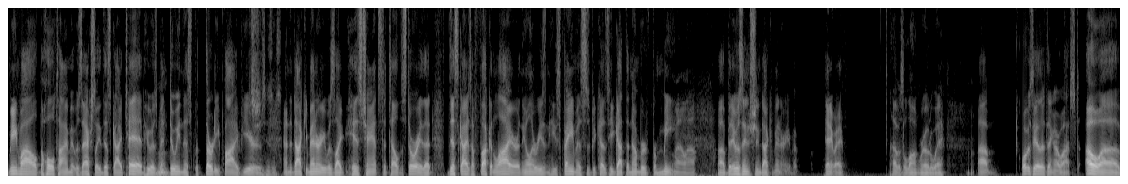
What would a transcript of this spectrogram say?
Meanwhile, the whole time it was actually this guy Ted who has been doing this for 35 years, Jesus. and the documentary was like his chance to tell the story that this guy's a fucking liar, and the only reason he's famous is because he got the number from me. Oh wow. Uh, but it was an interesting documentary. But anyway, that was a long road away. Um, what was the other thing I watched? Oh, uh,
